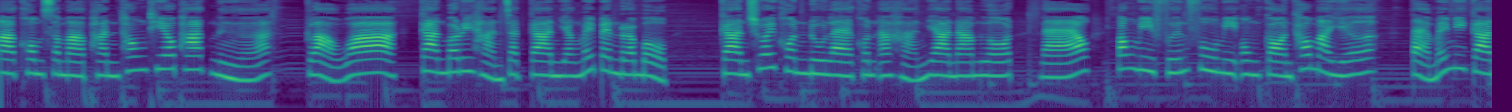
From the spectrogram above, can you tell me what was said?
มาคมสมาพันธ์ท่องเที่ยวภาคเหนือ กล่าวว่าการบริหารจัดการยังไม่เป็นระบบ การช่วยคนดูแลคนอาหารยาน้ำลด แล้วต้องมีฟื้นฟูมีองค์กรเข้ามาเยอะ แต่ไม่มีการ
